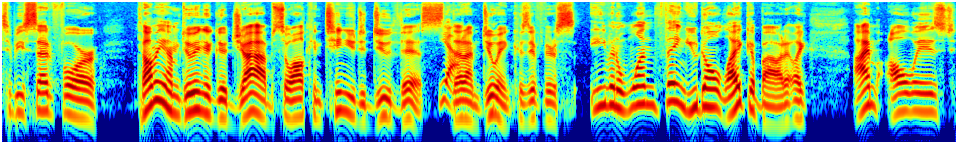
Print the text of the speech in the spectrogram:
to be said for. Tell me I'm doing a good job, so I'll continue to do this Yeah. that I'm doing. Because if there's even one thing you don't like about it, like I'm always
